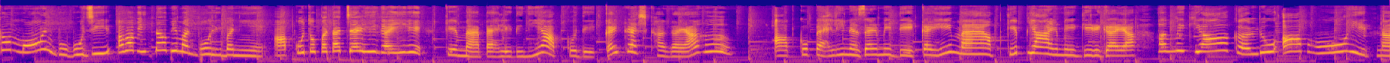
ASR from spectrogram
कम ऑन बुबू जी अब आप इतना भी मत भोली बनिए। आपको तो पता चल ही गई है कि मैं पहले दिन ही आपको देखकर क्रश खा गया हूँ। आपको पहली नज़र में देखकर ही मैं आपके प्यार में गिर गया। अब मैं क्या कर? आप ही इतना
